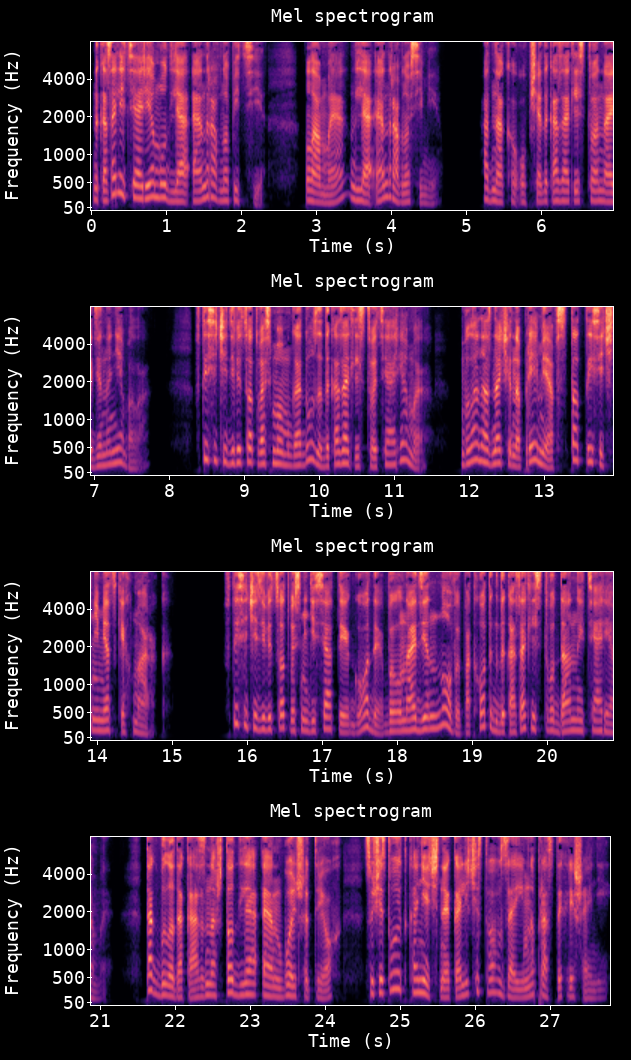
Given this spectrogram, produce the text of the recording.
доказали теорему для n равно 5, Ламе для n равно 7. Однако общее доказательство найдено не было. В 1908 году за доказательство теоремы была назначена премия в 100 тысяч немецких марок. В 1980-е годы был найден новый подход к доказательству данной теоремы. Так было доказано, что для n больше трех существует конечное количество взаимно простых решений.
